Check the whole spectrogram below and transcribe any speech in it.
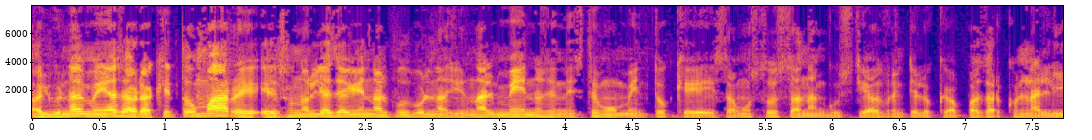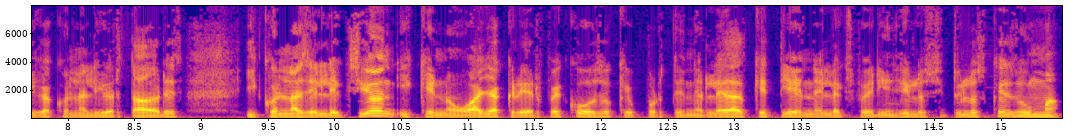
algunas medidas habrá que tomar. Eh, eso no le hace bien al fútbol nacional, menos en este momento que estamos todos tan angustiados frente a lo que va a pasar con la liga, con la Libertadores y con la selección y que no vaya a creer Pecoso que por tener la edad que tiene, la experiencia y los títulos que suma,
